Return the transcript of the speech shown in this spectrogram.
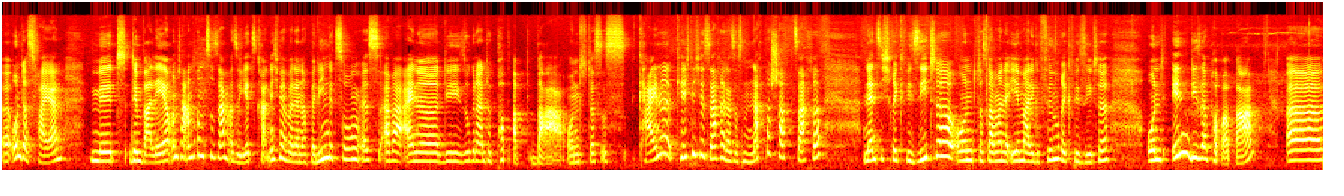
äh, und das Feiern mit dem Valer unter anderem zusammen. Also jetzt gerade nicht mehr, weil er nach Berlin gezogen ist, aber eine, die sogenannte Pop-Up-Bar. Und das ist keine kirchliche Sache, das ist eine Nachbarschaftssache nennt sich Requisite und das war meine ehemalige Filmrequisite. Und in dieser Pop-Up-Bar äh,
